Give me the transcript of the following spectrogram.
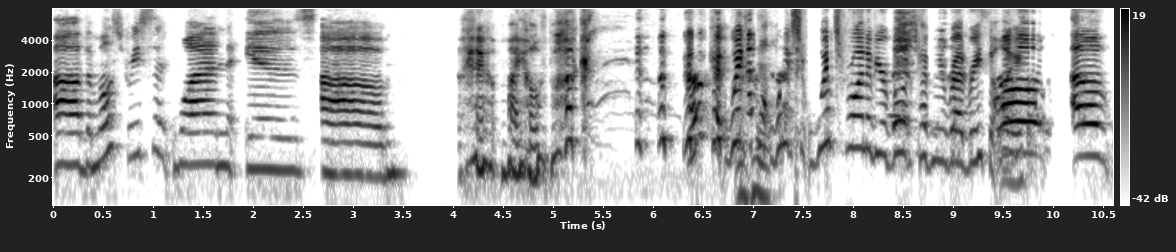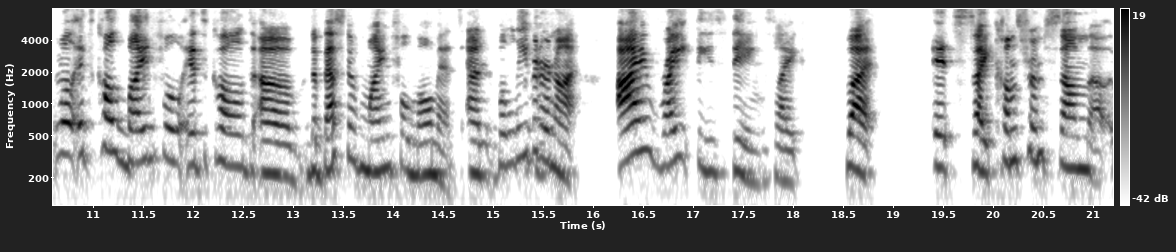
Uh, the most recent one is um, my own book. Okay. Which which which one of your books have you read recently? Oh, um, well, it's called Mindful. It's called um, The Best of Mindful Moments. And believe it or not, I write these things like, but it's like comes from some uh,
